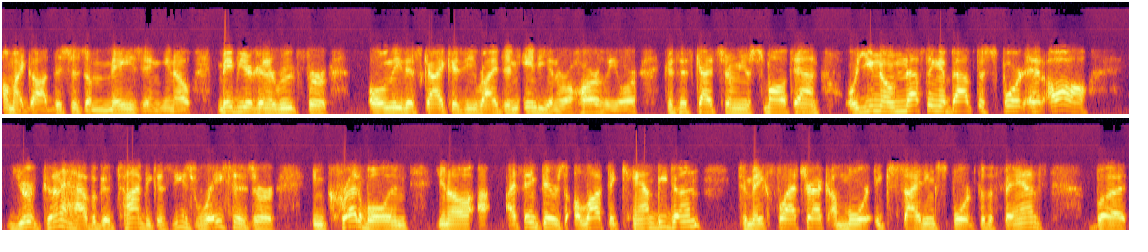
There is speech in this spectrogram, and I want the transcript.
oh my god, this is amazing. You know, maybe you're going to root for only this guy because he rides an Indian or a Harley, or because this guy's from your small town, or you know nothing about the sport at all, you're gonna have a good time because these races are incredible. And you know, I, I think there's a lot that can be done to make flat track a more exciting sport for the fans, but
